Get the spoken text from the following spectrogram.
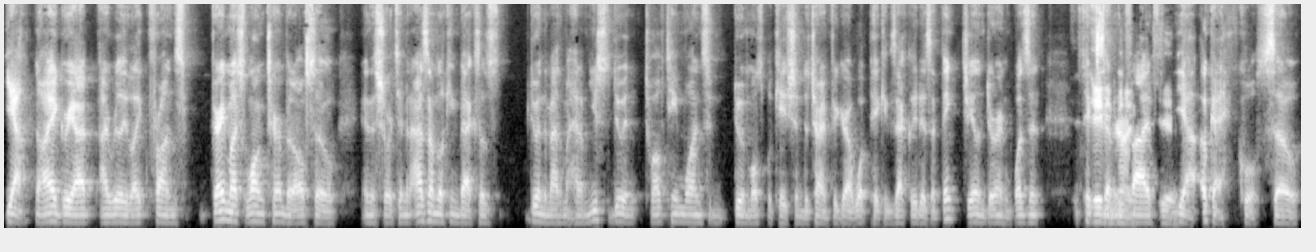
Yeah, no, I agree. I, I really like Franz very much long term, but also in the short term. And as I'm looking back, so I was doing the math in my head, I'm used to doing 12 team ones and doing multiplication to try and figure out what pick exactly it is. I think Jalen Duren wasn't pick 75. Yeah. yeah. Okay, cool. So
